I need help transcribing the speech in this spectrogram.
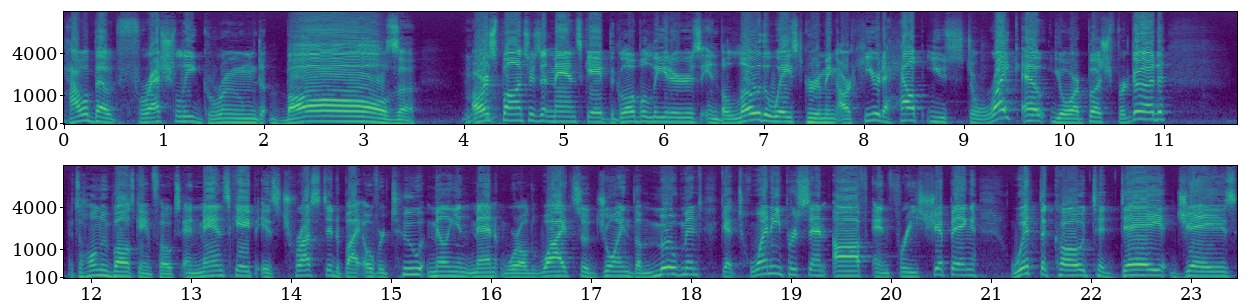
How about freshly groomed balls? Mm. Our sponsors at Manscaped, the global leaders in below the waist grooming, are here to help you strike out your bush for good. It's a whole new balls game, folks. And Manscaped is trusted by over 2 million men worldwide. So join the movement. Get 20% off and free shipping with the code TODAYJAYS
